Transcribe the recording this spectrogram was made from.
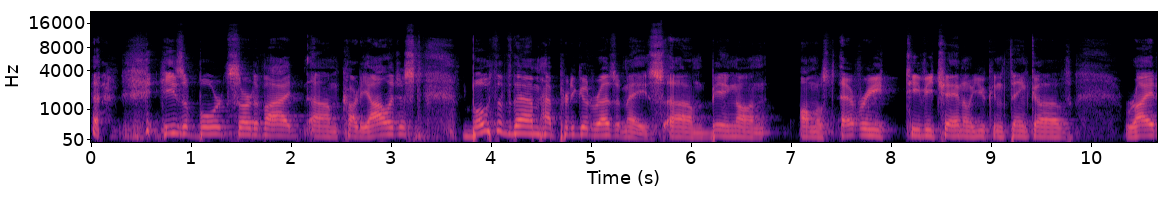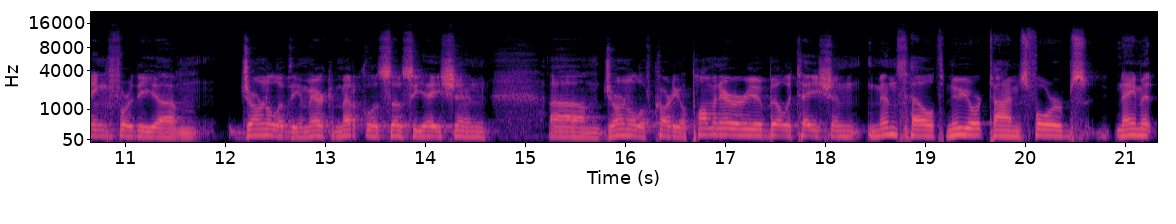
He's a board certified um, cardiologist. Both of them have pretty good resumes, um, being on almost every TV channel you can think of, writing for the um, Journal of the American Medical Association, um, Journal of Cardiopulmonary Rehabilitation, Men's Health, New York Times, Forbes, name it.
